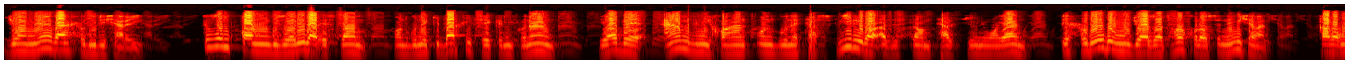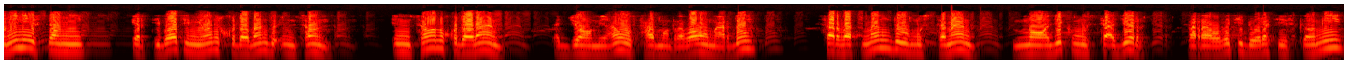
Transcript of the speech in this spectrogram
جامعه و حدود شرعی دوم قانونگذاری در اسلام آنگونه که برخی فکر می‌کنند یا به عمد می‌خواهند آنگونه تصویری را از اسلام ترسیم نمایند به حدود و مجازات ها خلاصه نمی‌شوند. قوانین اسلامی ارتباط میان خداوند و انسان. انسان و خداوند و جامعه و فرمانروا و مردم ثروتمند و مستمند مالک و مستجر و روابط دولت اسلامی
